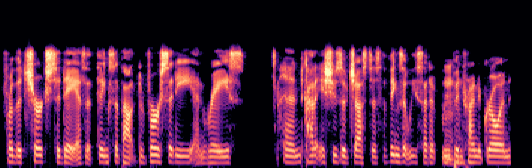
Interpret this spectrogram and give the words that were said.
for the church today as it thinks about diversity and race and kind of issues of justice, the things that we said we've been trying to grow in.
